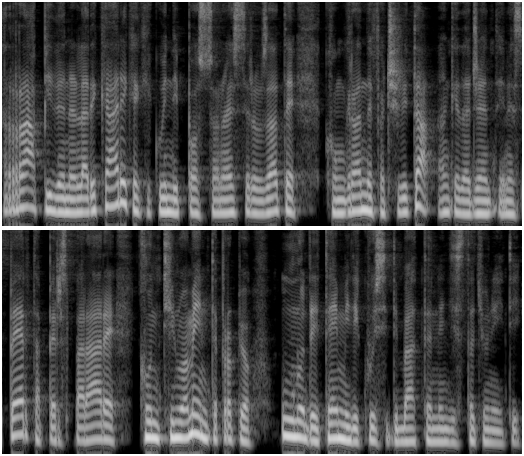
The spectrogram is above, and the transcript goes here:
rapide nella ricarica e che quindi possono essere usate con grande facilità anche da gente inesperta per sparare continuamente, proprio uno dei temi di cui si dibatte negli Stati Uniti.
